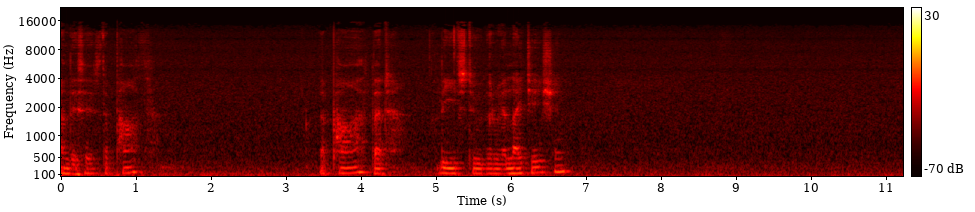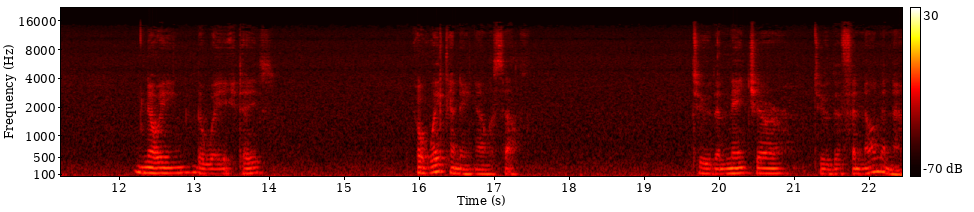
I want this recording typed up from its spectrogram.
And this is the path, the path that leads to the realization. Knowing the way it is, awakening ourselves to the nature, to the phenomena.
